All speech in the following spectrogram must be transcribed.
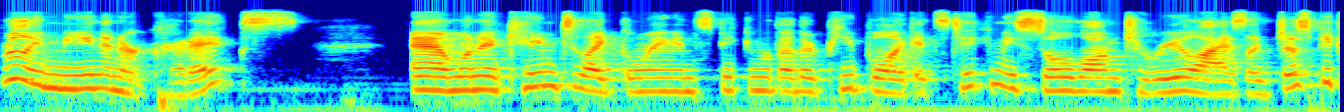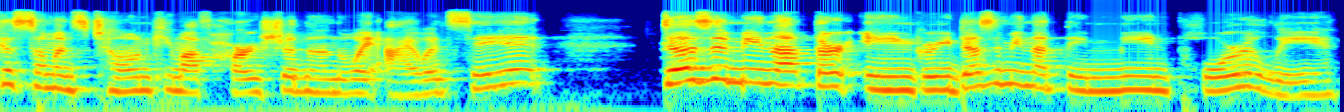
really mean inner critics. And when it came to like going and speaking with other people, like it's taken me so long to realize like just because someone's tone came off harsher than the way I would say it, doesn't mean that they're angry, doesn't mean that they mean poorly.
